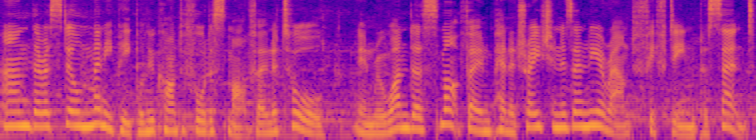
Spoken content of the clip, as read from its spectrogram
And there are still many people who can't afford a smartphone at all. In Rwanda, smartphone penetration is only around 15%.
